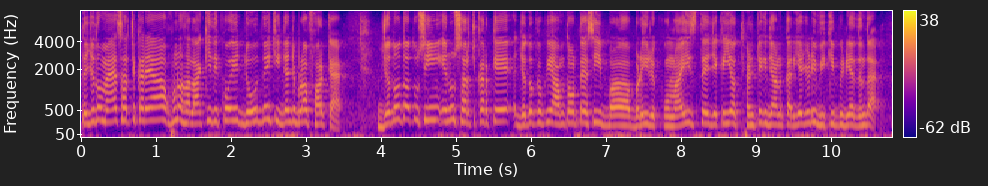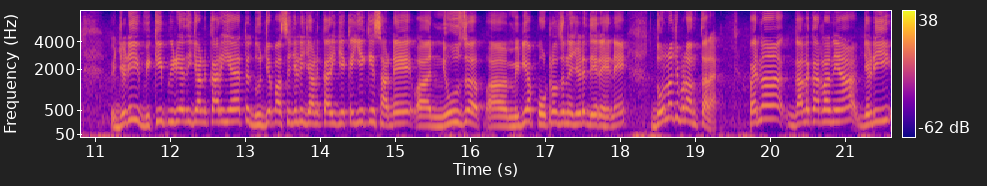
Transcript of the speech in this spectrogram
ਤੇ ਜਦੋਂ ਮੈਂ ਸਰਚ ਕਰਿਆ, ਹੁਣ ਹਾਲਾਂਕਿ ਦੇਖੋ ਇਹ ਜੋ ਨੇ ਚੀਜ਼ਾਂ 'ਚ ਬੜਾ ਫ਼ਰਕ ਹੈ। ਜਦੋਂ ਤਾਂ ਤੁਸੀਂ ਇਹਨੂੰ ਸਰਚ ਕਰਕੇ, ਜਦੋਂ ਕਿਉਂਕਿ ਆਮ ਤੌਰ ਤੇ ਅਸੀਂ ਬ- ਬੜੀ ਰਿਕਗਨਾਈਜ਼ ਤੇ ਜੇ ਕਹੀਏ ਆਥੈਂਟਿਕ ਜਾਣਕਾਰੀ ਹੈ ਜਿਹੜੀ ਵਿਕੀਪੀਡੀਆ ਦਿੰਦਾ ਜਿਹੜੀ ਵਿਕੀਪੀਡੀਆ ਦੀ ਜਾਣਕਾਰੀ ਹੈ ਤੇ ਦੂਜੇ ਪਾਸੇ ਜਿਹੜੀ ਜਾਣਕਾਰੀ ਜੇ ਕਹੀਏ ਕਿ ਸਾਡੇ ਨਿਊਜ਼ ਮੀਡੀਆ ਪੋਰਟਲਸ ਨੇ ਜਿਹੜੇ ਦੇ ਰਹੇ ਨੇ, ਦੋਨਾਂ 'ਚ ਬੜਾ ਅੰਤਰ ਹੈ। ਪਹਿਲਾਂ ਗੱਲ ਕਰ ਲੈਂਦੇ ਆ ਜਿਹੜੀ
